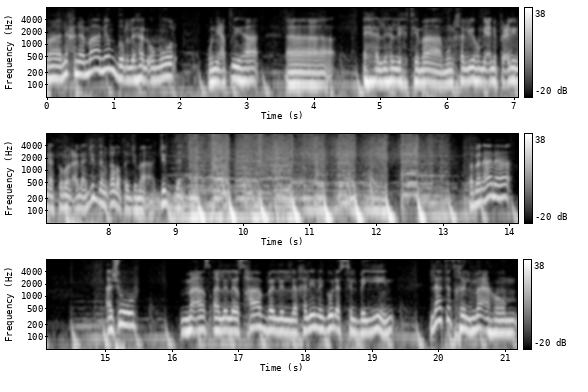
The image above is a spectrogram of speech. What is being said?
فنحن ما ننظر لهالأمور ونعطيها آه الاهتمام ونخليهم يعني فعليا يأثرون علينا جدا غلط يا جماعة جدا. طبعا أنا أشوف مع الاصحاب اللي خلينا نقول السلبيين لا تدخل معهم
